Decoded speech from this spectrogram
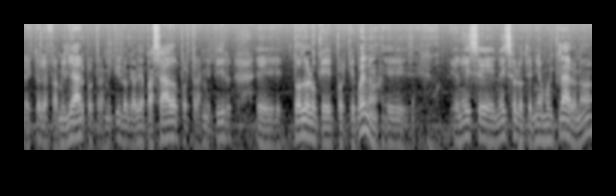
la historia familiar, por transmitir lo que había pasado, por transmitir eh, todo lo que, porque bueno, en ese en eso lo tenía muy claro, ¿no?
